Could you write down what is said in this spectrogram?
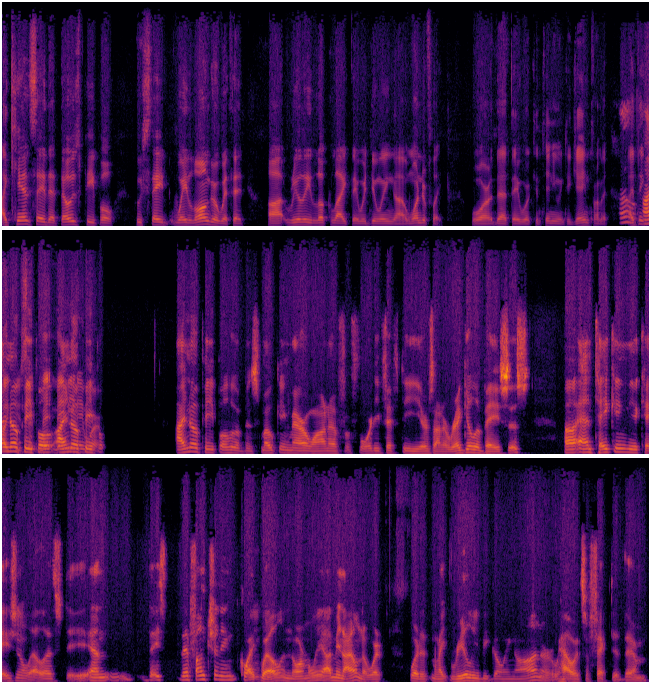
I can't say that those people who stayed way longer with it uh, really looked like they were doing uh, wonderfully or that they were continuing to gain from it. Oh, I think I know people. Said, I know people. Were. I know people who have been smoking marijuana for 40, 50 years on a regular basis uh, and taking the occasional LSD, and they, they're functioning quite mm-hmm. well and normally. I mean, I don't know what, what it might really be going on or how it's affected them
